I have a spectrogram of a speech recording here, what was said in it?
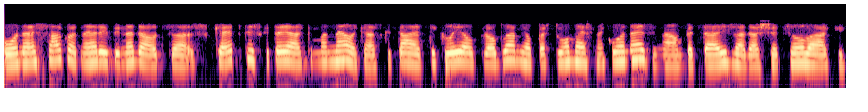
Un es sākotnēji arī biju nedaudz uh, skeptiska tajā, ka man nelikās, ka tā ir tik liela problēma, jo par to mēs neko nezinām. Bet uh, izrādās šie cilvēki,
